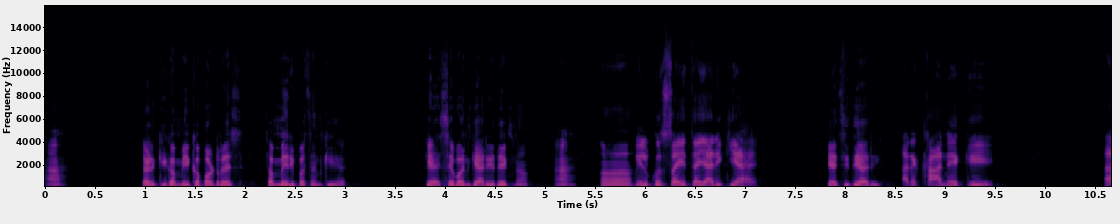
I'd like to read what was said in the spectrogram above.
हाँ? लड़की का मेकअप और ड्रेस सब मेरी पसंद की है। कैसे बन के आ रही है देखना। हाँ? हाँ। बिल्कुल सही तैयारी किया है। कैसी तैयारी? अरे खाने की। आ,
